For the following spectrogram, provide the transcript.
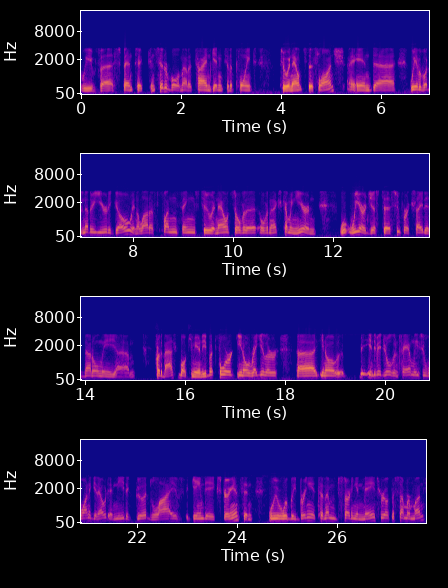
We've uh, spent a considerable amount of time getting to the point to announce this launch, and uh, we have about another year to go, and a lot of fun things to announce over the over the next coming year. And we are just uh, super excited, not only um, for the basketball community, but for you know regular uh, you know individuals and families who want to get out and need a good live game day experience. And we will be bringing it to them starting in May throughout the summer months.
